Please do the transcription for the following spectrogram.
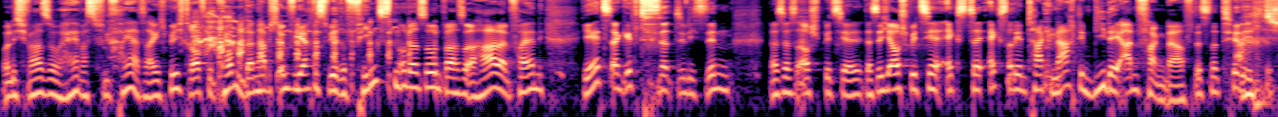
Und ich war so, hä, was für ein Feiertag? Ich bin nicht drauf gekommen. Dann habe ich irgendwie gedacht, das wäre Pfingsten oder so und war so, aha, dann feiern die. Jetzt ergibt es natürlich Sinn, dass das auch speziell, dass ich auch speziell extra, extra den Tag nach dem D-Day anfangen darf. Das ist natürlich, das ist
